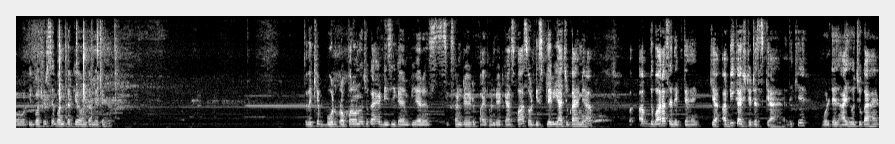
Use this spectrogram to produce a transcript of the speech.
और एक बार फिर से बंद करके ऑन कर लेते हैं। तो देखिए बोर्ड प्रॉपर ऑन हो चुका है डीसी का एम्पियर 600 500 के आसपास और डिस्प्ले भी आ चुका है मेरा। अब दोबारा से देखते हैं क्या अभी का स्टेटस क्या है। देखिए वोल्टेज हाई हो चुका है।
